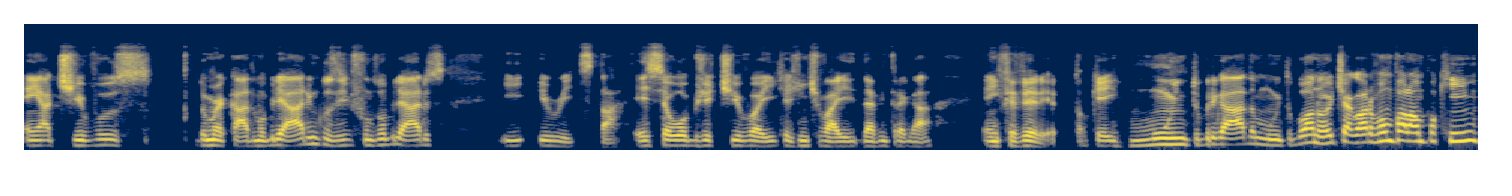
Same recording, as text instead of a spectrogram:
em ativos do mercado imobiliário, inclusive fundos imobiliários e, e REITs, tá? Esse é o objetivo aí que a gente vai deve entregar em fevereiro, tá ok? Muito obrigado, muito boa noite. Agora vamos falar um pouquinho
